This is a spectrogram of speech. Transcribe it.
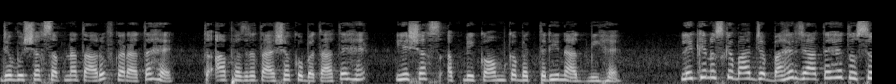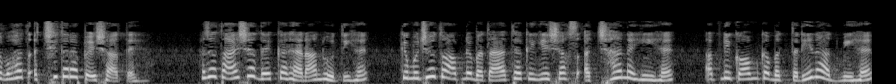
جب وہ شخص اپنا تعارف کراتا ہے، تو آپ حضرت عائشہ کو بتاتے ہیں، یہ شخص اپنی قوم کا بدترین آدمی ہے۔ لیکن اس کے بعد جب باہر جاتے ہیں تو اس سے بہت اچھی طرح پیش آتے ہیں۔ حضرت عائشہ دیکھ کر حیران ہوتی ہے کہ مجھے تو آپ نے بتایا تھا کہ یہ شخص اچھا نہیں ہے، اپنی قوم کا بدترین آدمی ہے،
